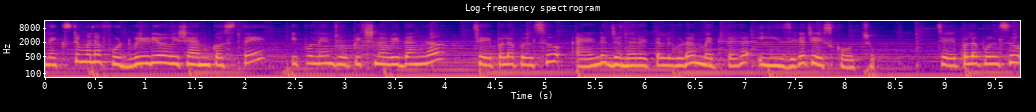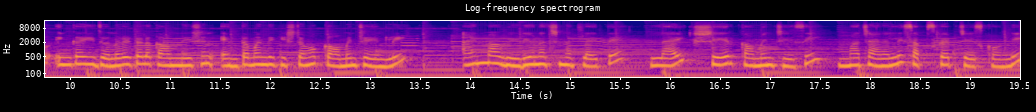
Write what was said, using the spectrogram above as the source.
నెక్స్ట్ మన ఫుడ్ వీడియో విషయానికి వస్తే ఇప్పుడు నేను చూపించిన విధంగా చేపల పులుసు అండ్ జొన్న రొట్టెలు కూడా మెత్తగా ఈజీగా చేసుకోవచ్చు. చేపల పులుసు ఇంకా ఈ జొన్న రొట్టెల కాంబినేషన్ ఎంతమందికి ఇష్టమో కామెంట్ చేయండి. అండ్ మా వీడియో నచ్చినట్లయితే లైక్ షేర్ కామెంట్ చేసి మా ఛానల్ని సబ్స్క్రైబ్ చేసుకోండి.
